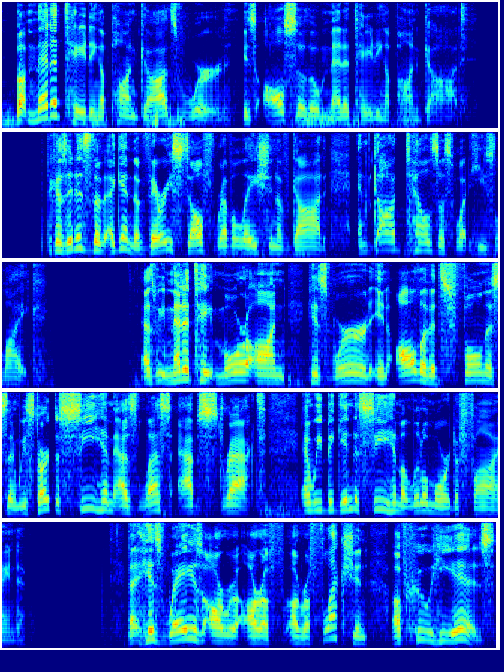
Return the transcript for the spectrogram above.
But meditating upon God's word is also, though, meditating upon God. Because it is, the, again, the very self revelation of God. And God tells us what He's like. As we meditate more on His word in all of its fullness, then we start to see Him as less abstract and we begin to see Him a little more defined. That His ways are, are a, a reflection of who He is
